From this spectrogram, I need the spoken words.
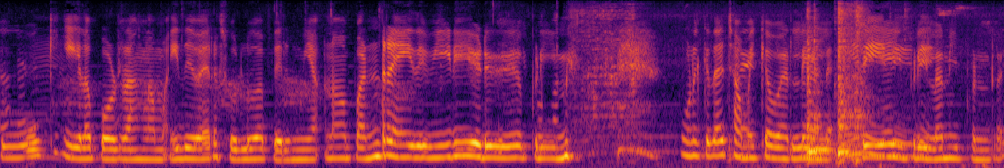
தூக்கி கீழே போடுறாங்களாமா? இது வேற சொல்லுவா பெருமையாக நான் பண்ணுறேன் இது வீடியோ எடு அப்படின்னு. உனக்கு தான் சமைக்க வரல இல்லை ஏன் இப்படிலாம் நீ பண்ணுற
